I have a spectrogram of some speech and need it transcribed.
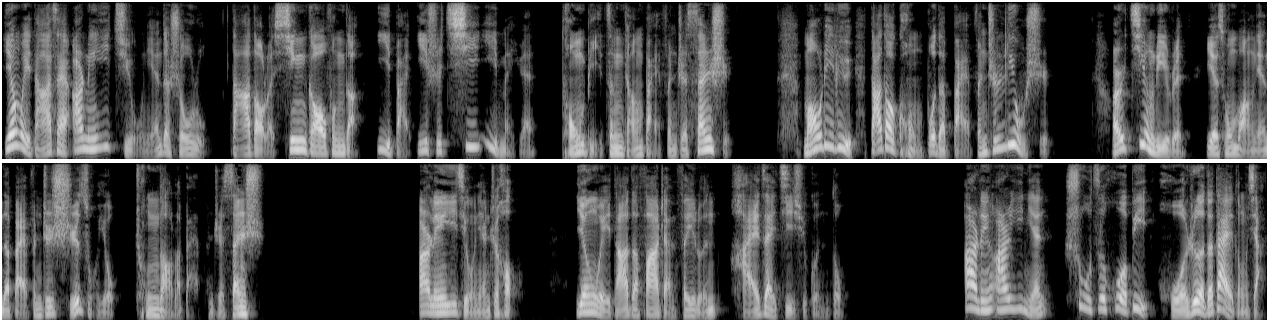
英伟达在2019年的收入达到了新高峰的117亿美元，同比增长30%，毛利率达到恐怖的60%，而净利润也从往年的10%左右冲到了30%。2019年之后，英伟达的发展飞轮还在继续滚动。二零二一年数字货币火热的带动下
